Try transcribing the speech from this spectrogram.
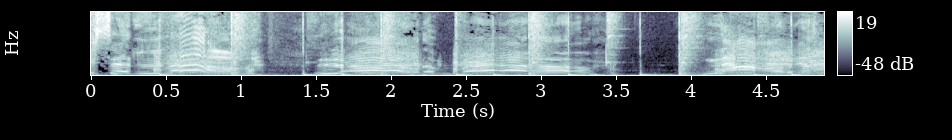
He said, Love, Lord above, now is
